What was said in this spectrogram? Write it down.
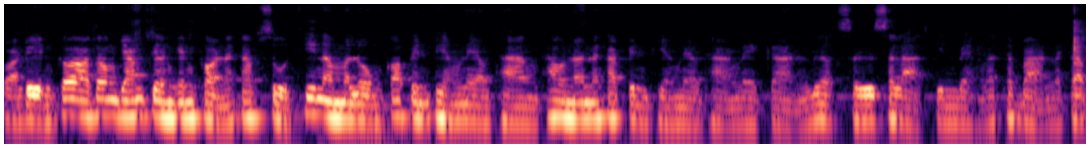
ก่อนอื่นก็ต้องย้ำเตือนกันก่อนนะครับ สูตรที่นำมาลงก็เป็นเพียงแนวทางเท่านั้นนะครับ เป็นเพียงแนวทางในการเลือกซื้อสลากกินแบ่งรัฐบาลนะครับ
